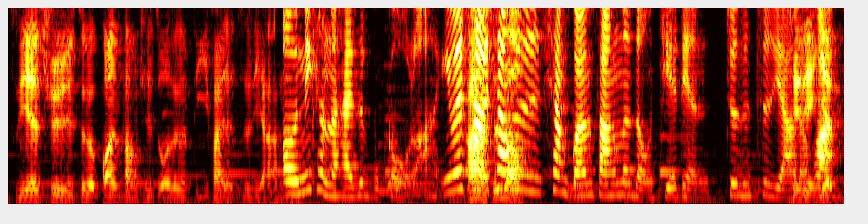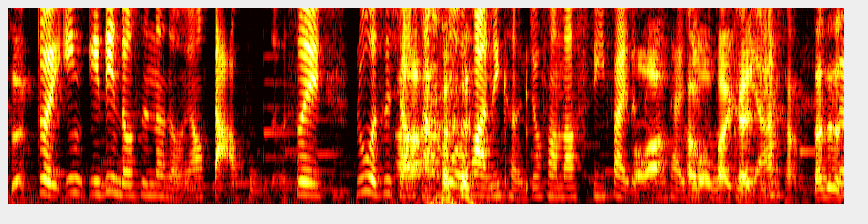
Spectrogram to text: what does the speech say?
直接去这个官方去做这个 DeFi 的质押。哦，你可能还是不够啦，因为它像是像官方那种节点就是质押的话，对，一一定都是那种要大户的，所以。如果是小散户的话，你可能就放到 CFI 的平台去做白开心一场。但这个节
